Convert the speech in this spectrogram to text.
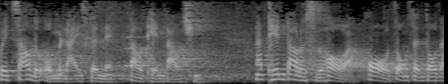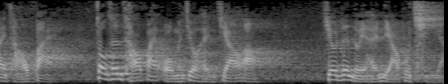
会招得我们来生呢到天道去。那天道的时候啊，哦，众生都在朝拜，众生朝拜，我们就很骄傲，就认为很了不起呀。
